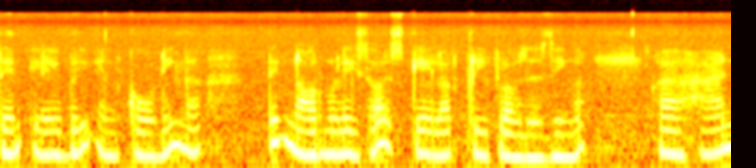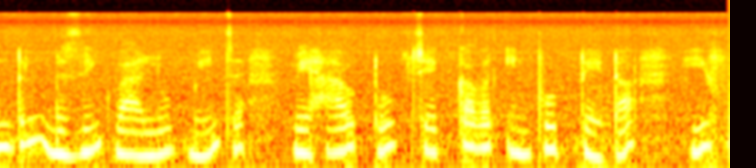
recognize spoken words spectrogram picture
then label encoding then normalize or scale scalar pre-processing. Uh, handle missing value means we have to check our input data if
